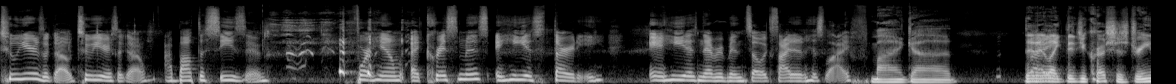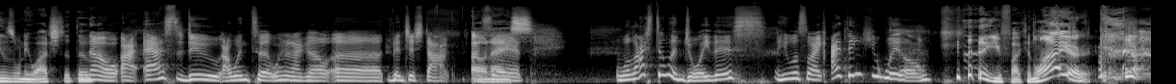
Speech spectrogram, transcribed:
two years ago, two years ago, I bought the season for him at Christmas, and he is 30, and he has never been so excited in his life. My God. Did it Like- like? Did you crush his dreams when he watched it though? No, I asked the dude, I went to, where did I go? Uh, Vintage Stock. I Oh, said, nice. Will I still enjoy this? He was like, I think you will. you fucking liar.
